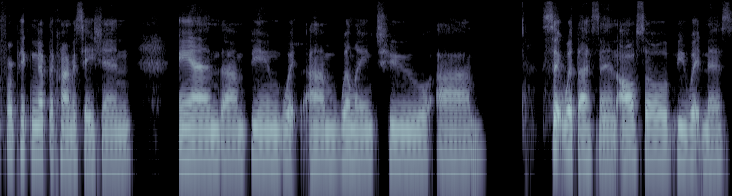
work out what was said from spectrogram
for picking up the conversation and um, being um, willing to um, sit with us and also be witness.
